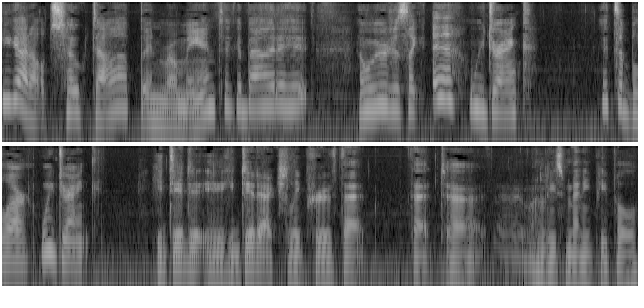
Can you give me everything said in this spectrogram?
He got all choked up and romantic about it, and we were just like, "Eh, we drank. It's a blur. We drank." he did. He did actually prove that that uh, at least many people,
